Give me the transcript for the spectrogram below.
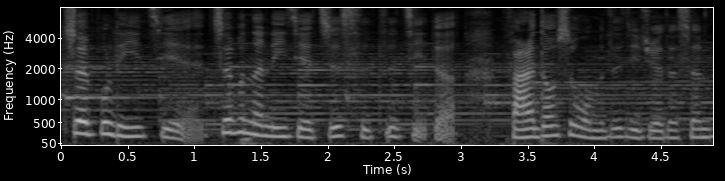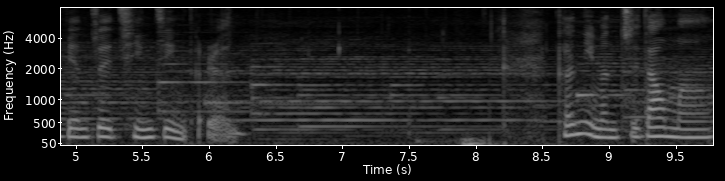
最不理解、最不能理解、支持自己的，反而都是我们自己觉得身边最亲近的人。可你们知道吗？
